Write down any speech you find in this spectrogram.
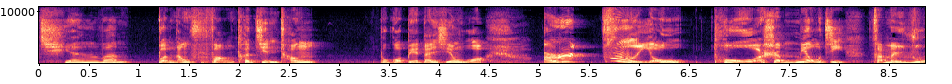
千万不能放他进城。不过别担心我，儿自有脱身妙计。咱们如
